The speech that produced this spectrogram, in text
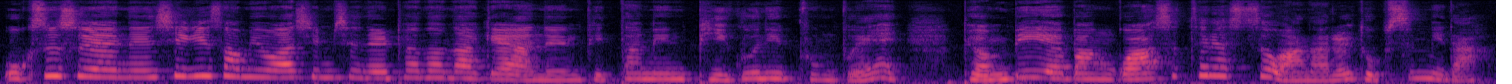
옥수수에는 식이섬유와 심신을 편안하게 하는 비타민 B군이 풍부해 변비 예방과 스트레스 완화를 돕습니다.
